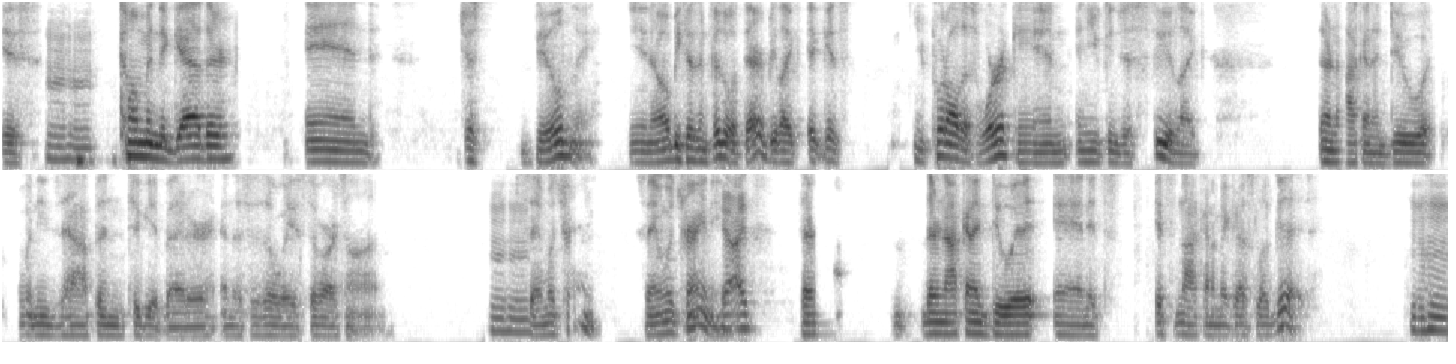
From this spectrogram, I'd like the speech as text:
is mm-hmm. coming together and just building you know because in physical therapy like it gets you put all this work in and you can just see like they're not going to do what, what needs to happen to get better and this is a waste of our time mm-hmm. same with training same with training yeah I, they're they're not going to do it and it's it's not going to make us look good mm-hmm.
